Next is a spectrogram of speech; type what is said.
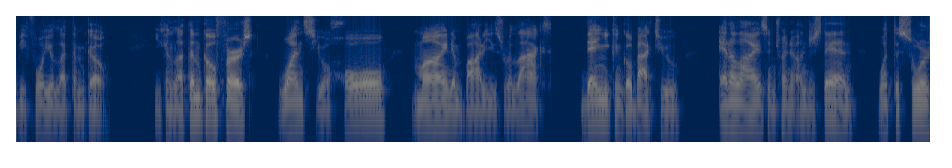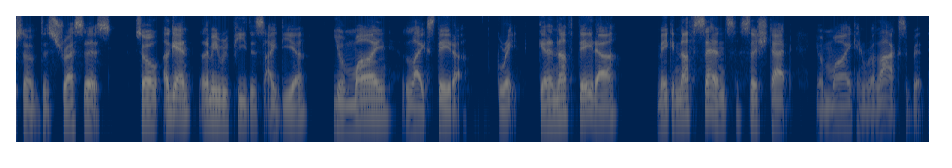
before you let them go. You can let them go first. Once your whole mind and body is relaxed, then you can go back to analyze and trying to understand what the source of the stress is. So, again, let me repeat this idea. Your mind likes data. Great. Get enough data, make enough sense such that your mind can relax a bit.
